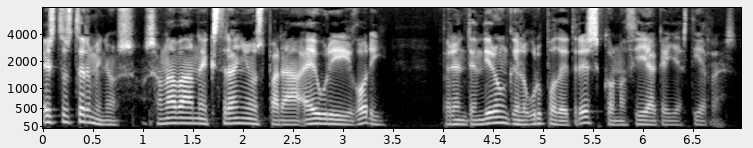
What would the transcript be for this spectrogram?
Estos términos sonaban extraños para Eury y Gori, pero entendieron que el grupo de tres conocía aquellas tierras.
